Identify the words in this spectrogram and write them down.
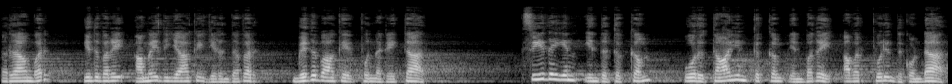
ராமர் இதுவரை அமைதியாக இருந்தவர் மெதுவாக புன்னகைத்தார். சீதையின் இந்த துக்கம் ஒரு தாயின் துக்கம் என்பதை அவர் புரிந்து கொண்டார்.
